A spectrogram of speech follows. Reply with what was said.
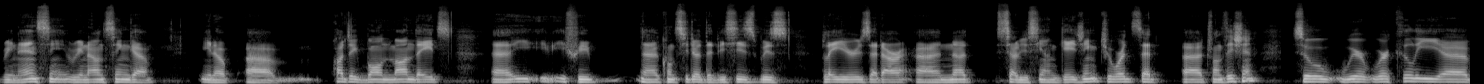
renouncing renouncing you know project bond mandates. if we consider that this is with players that are not seriously engaging towards that uh, transition. So we're we're clearly uh,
